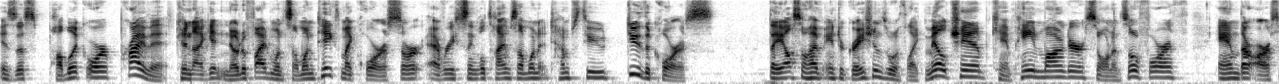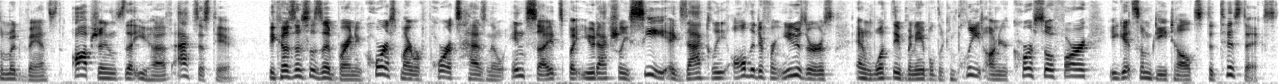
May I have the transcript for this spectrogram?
Is this public or private? Can I get notified when someone takes my course or every single time someone attempts to do the course? They also have integrations with like MailChimp, Campaign Monitor, so on and so forth, and there are some advanced options that you have access to. Because this is a brand new course, my reports has no insights, but you'd actually see exactly all the different users and what they've been able to complete on your course so far. You get some detailed statistics.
